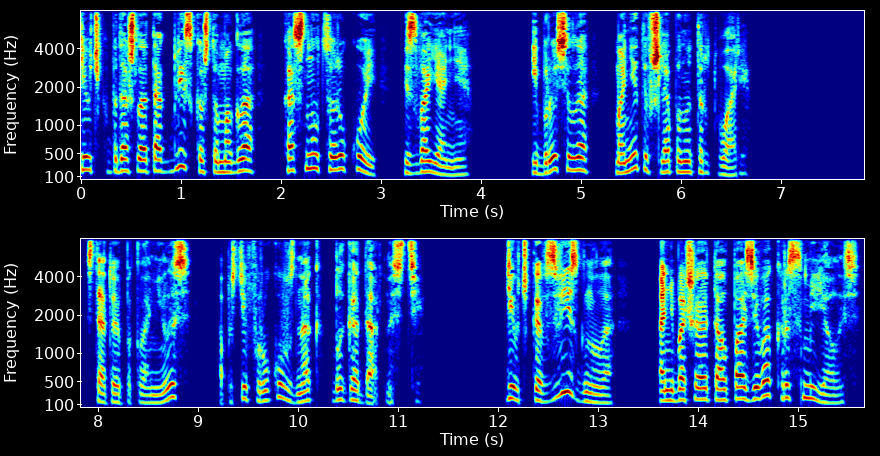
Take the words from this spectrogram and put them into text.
Девочка подошла так близко, что могла коснуться рукой изваяния и бросила монеты в шляпу на тротуаре. Статуя поклонилась, опустив руку в знак благодарности. Девочка взвизгнула, а небольшая толпа зевак рассмеялась.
